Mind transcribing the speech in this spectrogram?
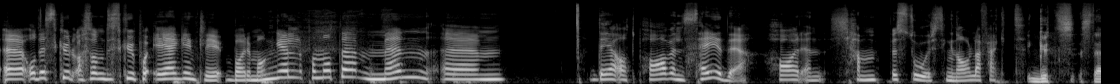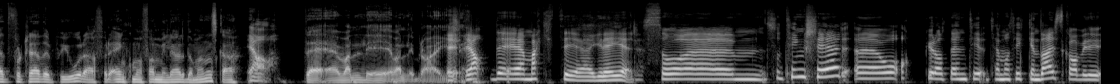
Eh, og det skulle, altså, det skulle på egentlig bare mangel, på en måte, men eh, det at paven sier det, har en kjempestor signaleffekt. Guds stedfortreder på jorda for 1,5 milliarder mennesker. Ja, Det er veldig, veldig bra, egentlig. Ja, det er mektige greier. Så, eh, så ting skjer, eh, og akkurat den tematikken der skal vi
